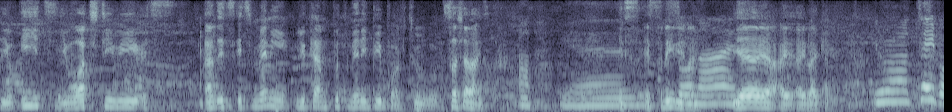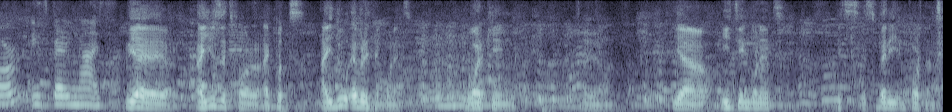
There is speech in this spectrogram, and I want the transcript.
you eat, you watch TV. It's and it's it's many. You can put many people to socialize. Ah, yes. It's it's really so nice. Yeah, yeah, I, I like it. Your table is very nice. Yeah, yeah, yeah. I use it for. I put. I do everything on it. Working Um, yeah, eating on it. It's it's very important.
